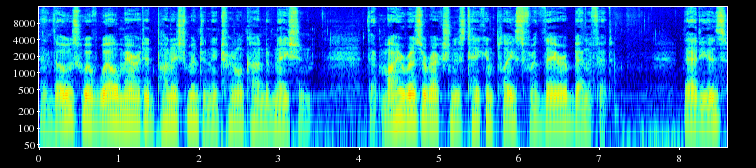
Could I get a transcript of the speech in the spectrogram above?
and those who have well merited punishment and eternal condemnation, that my resurrection has taken place for their benefit. That is,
